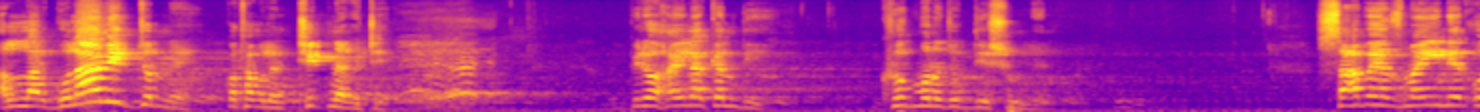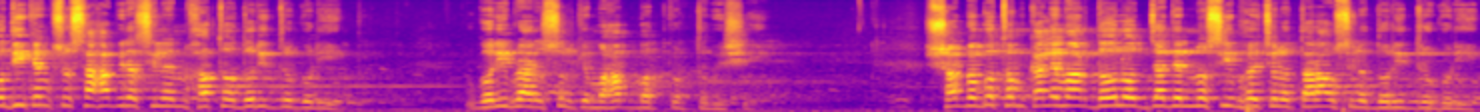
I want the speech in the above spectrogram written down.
আল্লাহর গোলামির জন্যে। কথা বলেন ঠিক না বেঠে। প্রিয় হাইলাকান্দি, খুব মনোযোগ দিয়ে শুনলেন সাহাবা আজমাইনের অধিকাংশ সাহাবিরা ছিলেন হত দরিদ্র গরিব। গরিবরা রসুলকে মহাব্বত করত বেশি। সর্বপ্রথম কালেমার দৌলত যাদের নসিব হয়েছিল তারাও ছিল দরিদ্র গরিব।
